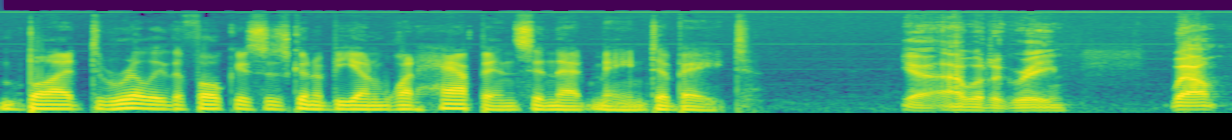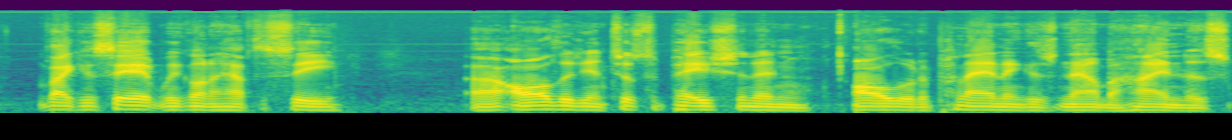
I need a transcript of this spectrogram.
but really the focus is going to be on what happens in that main debate. Yeah, I would agree. Well, like you said, we're going to have to see uh, all of the anticipation and all of the planning is now behind us.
